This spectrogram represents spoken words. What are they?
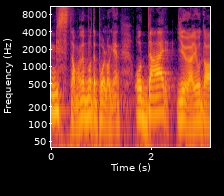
mista man jo på en måte påloggen. Og der gjør jo da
